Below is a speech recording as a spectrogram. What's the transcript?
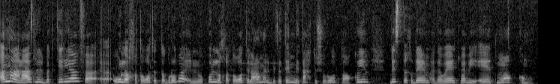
أما عن عزل البكتيريا فأولى خطوات التجربة إنه كل خطوات العمل بتتم تحت شروط تعقيم باستخدام أدوات وبيئات معقمة.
